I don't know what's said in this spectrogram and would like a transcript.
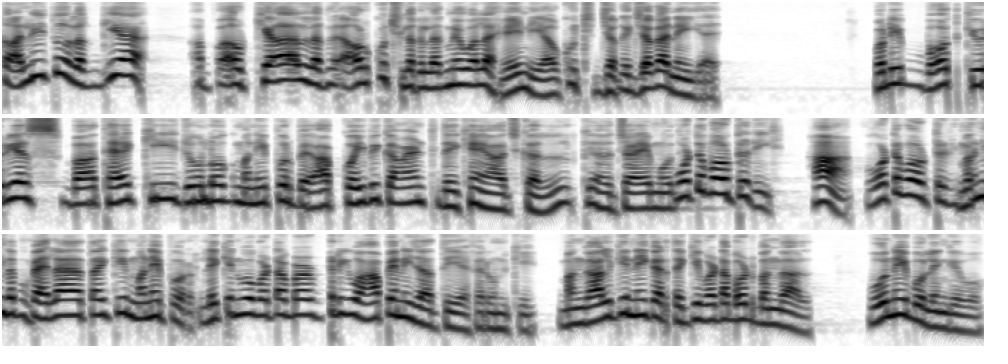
काली तो लग गया। अब और क्या लग और कुछ लग, लगने वाला है नहीं और कुछ जगह जगह नहीं है। और ये बहुत क्यूरियस बात है कि जो लोग मणिपुर पे आप कोई भी कमेंट देखें आजकल चाहे मोदी वॉट अबाउट ट्री हाँ। वॉट अबाउट ट्री मतलब पहला आता है कि मणिपुर लेकिन वो वट अबाउट ट्री वहाँ पे नहीं जाती है फिर उनकी। बंगाल की नहीं करते कि वट अबाउट बंगाल? वो नहीं बोलेंगे वो।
